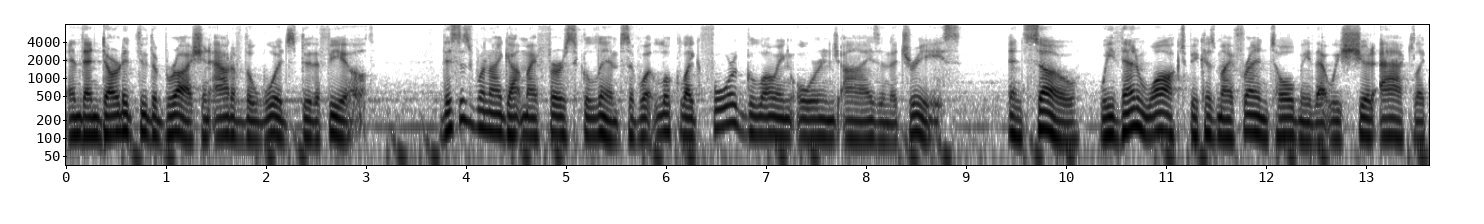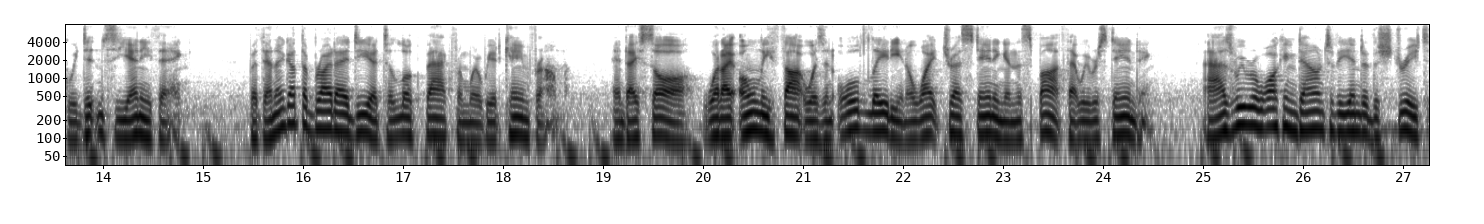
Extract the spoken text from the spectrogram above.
and then darted through the brush and out of the woods through the field. This is when I got my first glimpse of what looked like four glowing orange eyes in the trees. And so, we then walked because my friend told me that we should act like we didn't see anything. But then I got the bright idea to look back from where we had came from, and I saw what I only thought was an old lady in a white dress standing in the spot that we were standing. As we were walking down to the end of the street,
